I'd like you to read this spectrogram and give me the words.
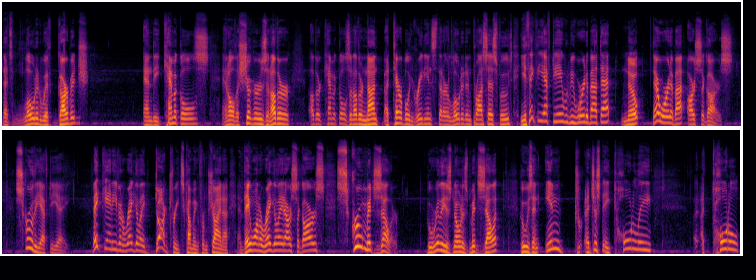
that's loaded with garbage, and the chemicals and all the sugars and other other chemicals and other non uh, terrible ingredients that are loaded in processed foods. You think the FDA would be worried about that? Nope. They're worried about our cigars. Screw the FDA. They can't even regulate dog treats coming from China, and they want to regulate our cigars. Screw Mitch Zeller, who really is known as Mitch Zealot, who is an in uh, just a totally a total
